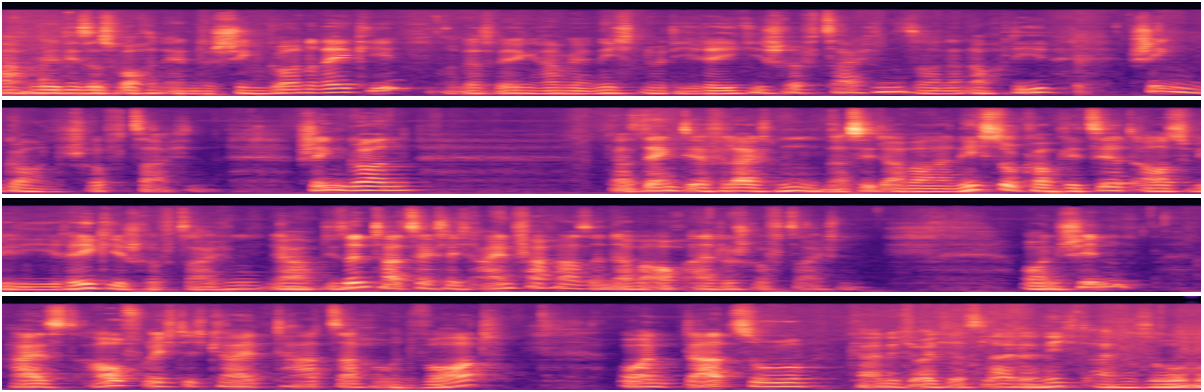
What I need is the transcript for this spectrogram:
machen wir dieses Wochenende Shingon Reiki. Und deswegen haben wir nicht nur die Reiki-Schriftzeichen, sondern auch die Shingon-Schriftzeichen. Shingon, da denkt ihr vielleicht, hm, das sieht aber nicht so kompliziert aus wie die Reiki-Schriftzeichen. Ja, die sind tatsächlich einfacher, sind aber auch alte Schriftzeichen. Und Shin heißt Aufrichtigkeit, Tatsache und Wort. Und dazu kann ich euch jetzt leider nicht eine so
